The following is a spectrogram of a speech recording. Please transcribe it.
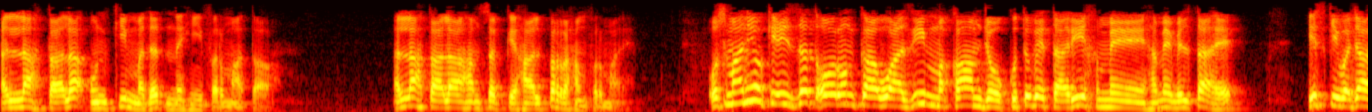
اللہ تعالیٰ ان کی مدد نہیں فرماتا۔ اللہ تعالیٰ ہم سب کے حال پر رحم فرمائے۔ عثمانیوں کی عزت اور ان کا وہ عظیم مقام جو کتب تاریخ میں ہمیں ملتا ہے، اس کی وجہ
